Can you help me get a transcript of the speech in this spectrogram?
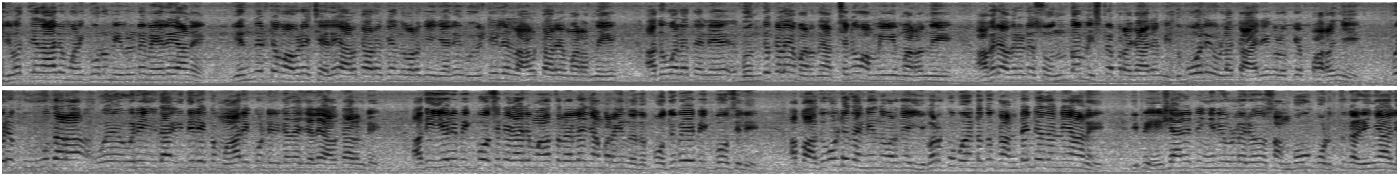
ഇരുപത്തിനാല് മണിക്കൂറും ഇവരുടെ മേലെയാണ്. എന്നിട്ടും അവിടെ ചില ആൾക്കാരൊക്കെ എന്ന് പറഞ്ഞു കഴിഞ്ഞാൽ വീട്ടിലുള്ള ആൾക്കാരെ മറന്ന് അതുപോലെ തന്നെ ബന്ധുക്കളെ മറന്ന് അച്ഛനും അമ്മയും മറന്ന് അവരവരുടെ സ്വന്തം ഇഷ്ടപ്രകാരം ഇതുപോലെയുള്ള കാര്യങ്ങളൊക്കെ പറഞ്ഞ് ഒരു കൂതറ ഒരു ഇതാ ഇതിലേക്ക് മാറിക്കൊണ്ടിരിക്കുന്ന ചില ആൾക്കാരുണ്ട്. അത് ഈ ഒരു ബിഗ് ബോസിന്റെ കാര്യം മാത്രമല്ല ഞാൻ പറയുന്നത്. പൊതുവേ ബിഗ് ബോസിൽ അപ്പോൾ അതുകൊണ്ട് തന്നെ എന്ന് പറഞ്ഞാൽ ഇവർക്ക് വേണ്ടതും കണ്ടന്റ് തന്നെയാണ്. ഇപ്പൊ ഏഷ്യാനെറ്റ് ഇങ്ങനെയുള്ള ഒരു സംഭവം കൊടുത്തു കഴിഞ്ഞാൽ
